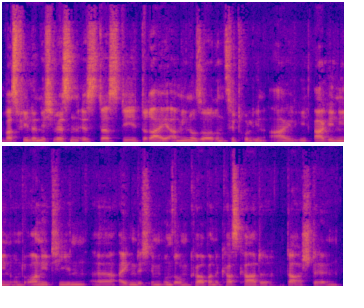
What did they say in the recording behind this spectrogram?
was viele nicht wissen, ist, dass die drei Aminosäuren Citrullin, Arginin und Ornithin äh, eigentlich in unserem Körper eine Kaskade darstellen.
